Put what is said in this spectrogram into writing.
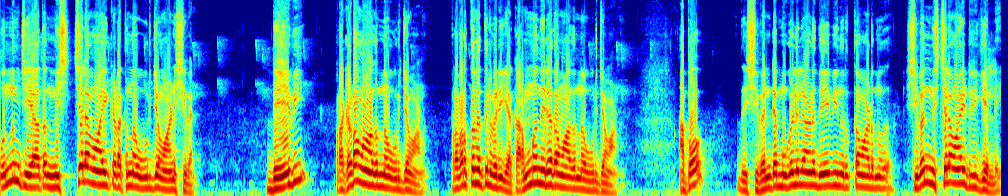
ഒന്നും ചെയ്യാത്ത നിശ്ചലമായി കിടക്കുന്ന ഊർജമാണ് ശിവൻ. ദേവി പ്രകടമാകുന്ന ഊർജമാണ് പ്രവർത്തനത്തിൽ വരിക കർമ്മനിരതമാകുന്ന ഊർജമാണ് അപ്പോൾ ഇത് ശിവന്റെ മുകളിലാണ് ദേവി നൃത്തമാടുന്നത്. ശിവൻ നിശ്ചലമായിട്ടിരിക്കുകയല്ലേ?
